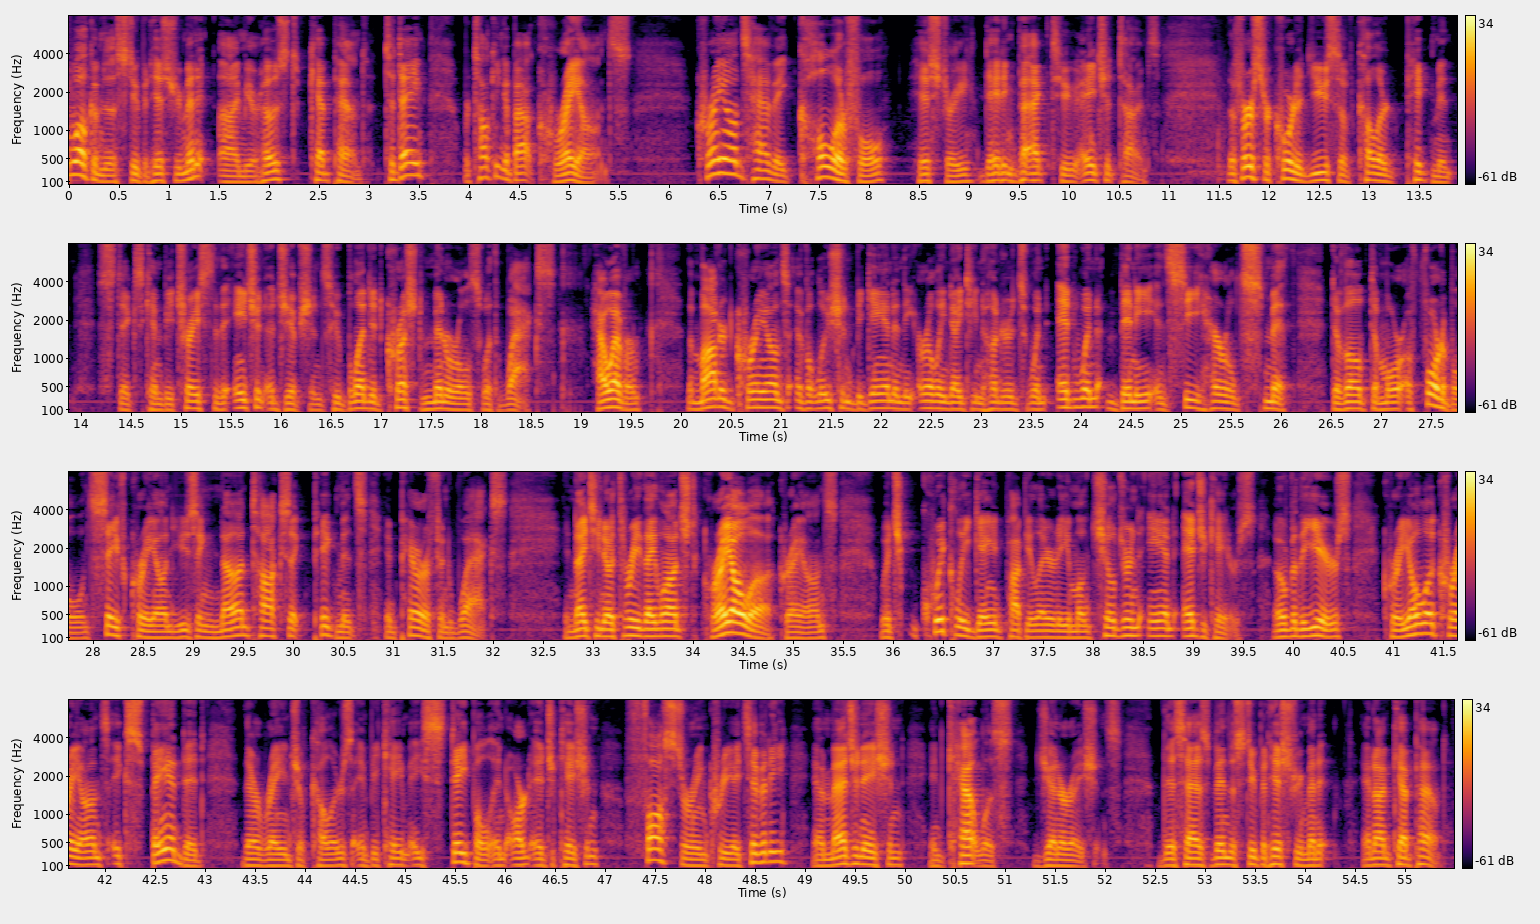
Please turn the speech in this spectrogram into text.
Welcome to the Stupid History Minute. I'm your host, Kev Pound. Today, we're talking about crayons. Crayons have a colorful history dating back to ancient times. The first recorded use of colored pigment sticks can be traced to the ancient Egyptians who blended crushed minerals with wax. However, the modern crayon's evolution began in the early 1900s when Edwin Binney and C. Harold Smith developed a more affordable and safe crayon using non toxic pigments and paraffin wax. In 1903, they launched Crayola crayons, which quickly gained popularity among children and educators. Over the years, Crayola crayons expanded their range of colors and became a staple in art education fostering creativity and imagination in countless generations. This has been the Stupid History Minute, and I'm Kev Pound.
